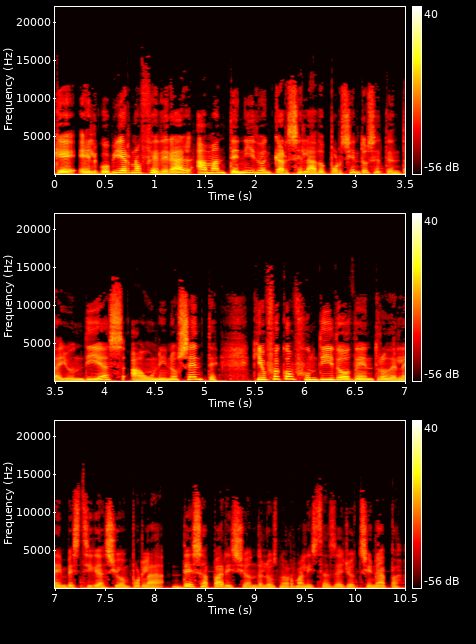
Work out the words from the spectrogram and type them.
que el gobierno federal ha mantenido encarcelado por 171 días a un inocente, quien fue confundido dentro de la investigación por la desaparición de los normalistas de Ayotzinapa.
